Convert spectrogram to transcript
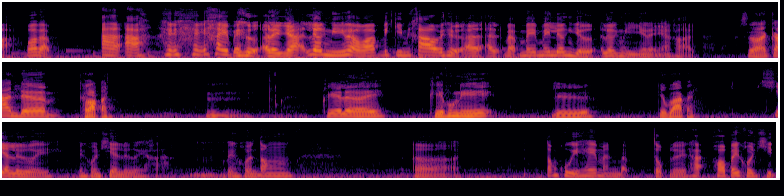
อะว่าแบบอะอะให้ให้ให้ไปเถอะอะไรเงี้ยเรื่องนี้แบบว่าไปกินข้าวไปเถอะอะอะแบบไม่ไม่เรื่องเยอะเรื่องนี้อะไรเงี้ยค่ะ สถานการณ์เดิมทะเลาะกัน อืม เคลียร์เลย เคลียร์พรุ่งนี้ หรือ เดี๋ยวว่ากัน เคลียร์เลย เป็นคนเคลียร์เลยค่ะอืมเป็นคนต้อง เอ่อ ต้องคุยให้มันแบบจบเลยถ้าเพอเป็นคนคิด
